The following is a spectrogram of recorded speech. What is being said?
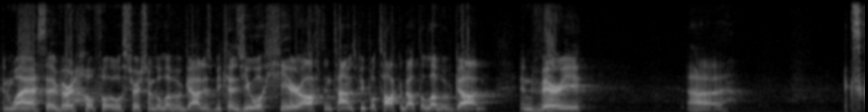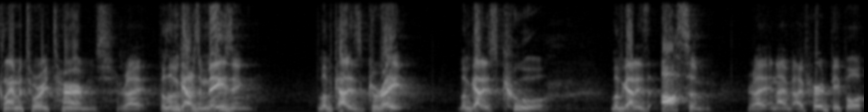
And why I say very helpful illustration of the love of God is because you will hear oftentimes people talk about the love of God in very uh, exclamatory terms, right? The love of God is amazing. The love of God is great. The love of God is cool. The love of God is awesome right? And I've, I've heard people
